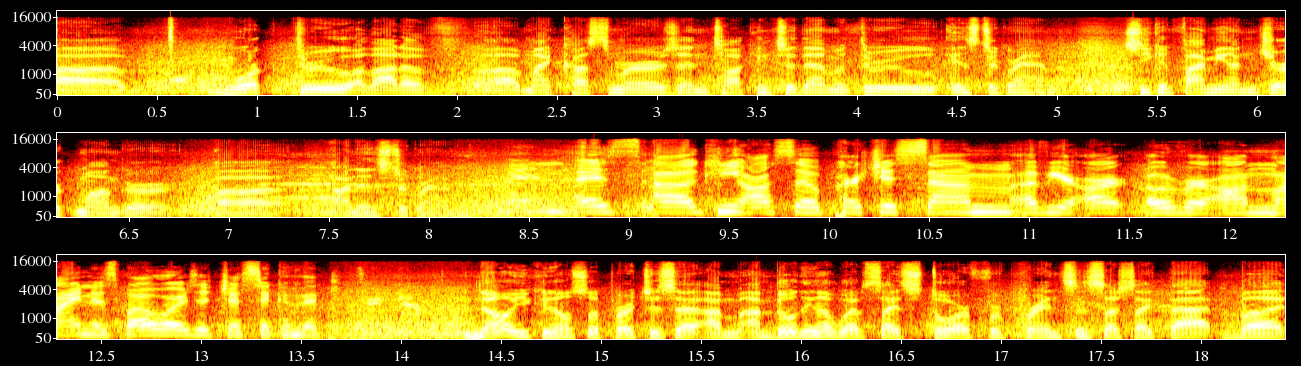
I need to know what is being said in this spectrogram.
uh, work through a lot of uh, my customers and talking to them through Instagram. So you can find me on Jerkmonger uh, on Instagram. And is, uh, can you also purchase some of your art over online as well, or is it just a convention right now? No, you can also purchase. A, I'm, I'm building a website store for prints and such like that. But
